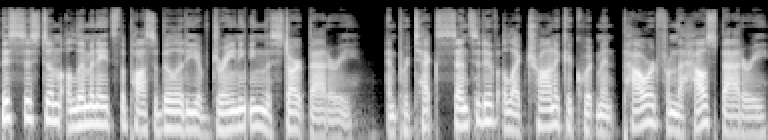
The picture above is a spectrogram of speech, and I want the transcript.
This system eliminates the possibility of draining the start battery and protects sensitive electronic equipment powered from the house battery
